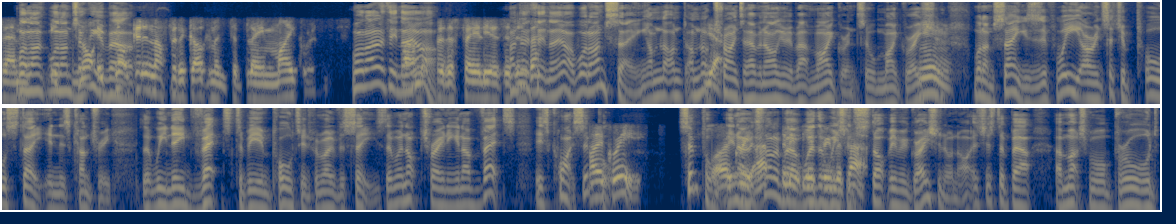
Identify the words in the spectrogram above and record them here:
then Well, I'm- well, I'm it's, talking not, it's about- not good enough for the government to blame migrants. Well, I don't think they um, are. For the failures of I don't investment. think they are. What I'm saying, I'm not. I'm, I'm not Yeah. trying to have an argument about migrants or migration. Mm. What I'm saying is, is, if we are in such a poor state in this country that we need vets to be imported from overseas, then we're not training enough vets. It's quite simple. I agree. Simple. Well, you know, it's not about whether we should stop immigration or not. It's just about a much more broad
